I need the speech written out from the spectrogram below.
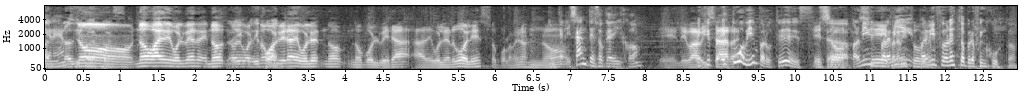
tiene. antes, ¿eh? no No, no va a devolver, no, no, Lo devol- dijo no volverá a devolver, no, no volverá a devolver goles, o por lo menos no Interesante eso que dijo. eh, le va a Es que avisar. estuvo bien para ustedes. O Eso, sea, para mí, sí, para, para mí, mí para mí fue honesto, pero fue injusto.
